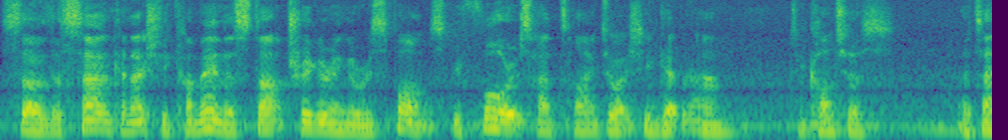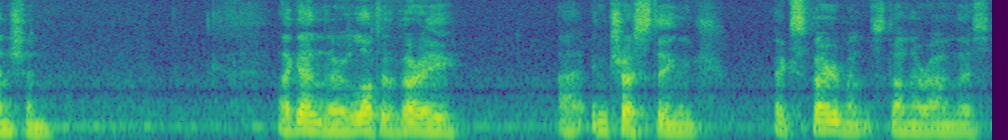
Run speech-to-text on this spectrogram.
So the sound can actually come in and start triggering a response before it's had time to actually get round to conscious attention. Again, there are a lot of very uh, interesting experiments done around this.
